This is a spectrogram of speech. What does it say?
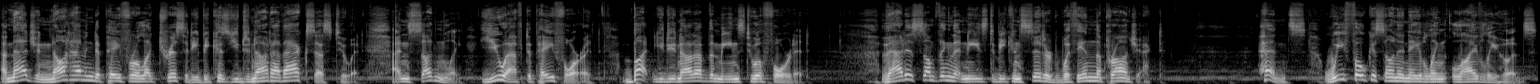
Imagine not having to pay for electricity because you do not have access to it, and suddenly you have to pay for it, but you do not have the means to afford it. That is something that needs to be considered within the project. Hence, we focus on enabling livelihoods,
